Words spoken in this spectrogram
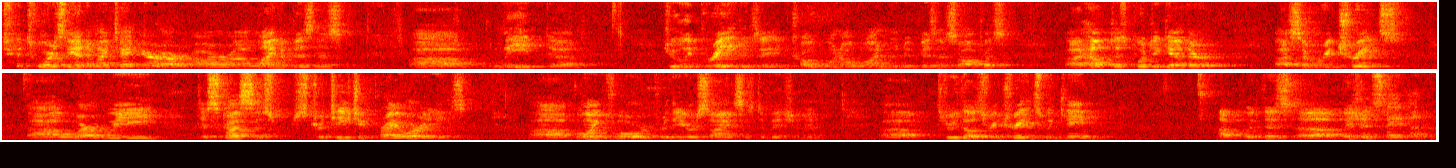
Towards the end of my tenure, our, our uh, line of business uh, lead, uh, Julie Breed, who's in Code 101, the new business office, uh, helped us put together uh, some retreats uh, where we discuss the strategic priorities going forward for the Earth Sciences Division. And through those retreats, we came up with this vision statement.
